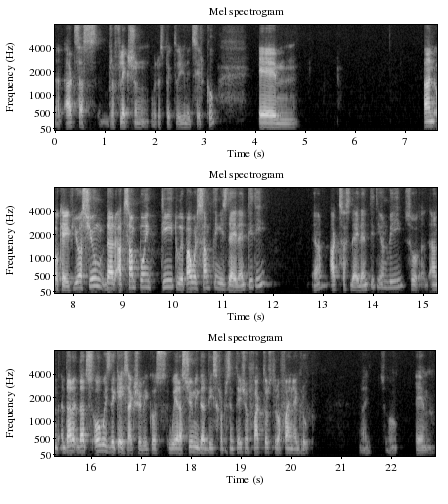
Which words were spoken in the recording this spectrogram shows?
that acts as reflection with respect to the unit circle. Um, and okay, if you assume that at some point T to the power something is the identity, yeah, acts as the identity on V. So, and, and that, that's always the case actually, because we are assuming that these representation factors through a finite group, right? So, um,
